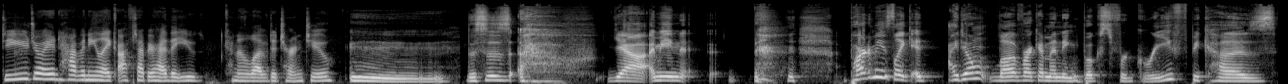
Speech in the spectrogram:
Do you, Joy, have any like off top of your head that you kind of love to turn to? Mm, this is, yeah, I mean, part of me is like, it, I don't love recommending books for grief because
